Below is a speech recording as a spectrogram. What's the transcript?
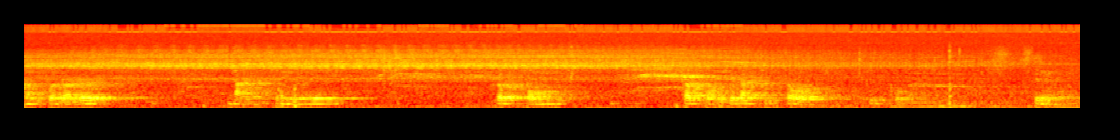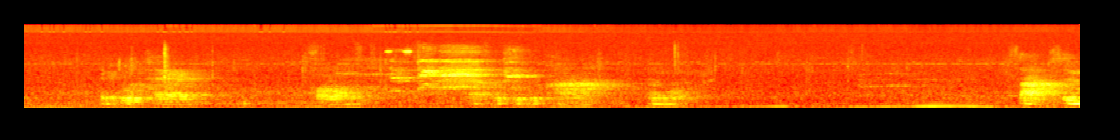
มงคลระเลิศดังเช่นนี้กระผมกระผมจะรับผิดโตพิกุซึ่งเป็นตัวแทนของผู้ศิษย์ลูกหาทั้งหมด ทราบซึ้ง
